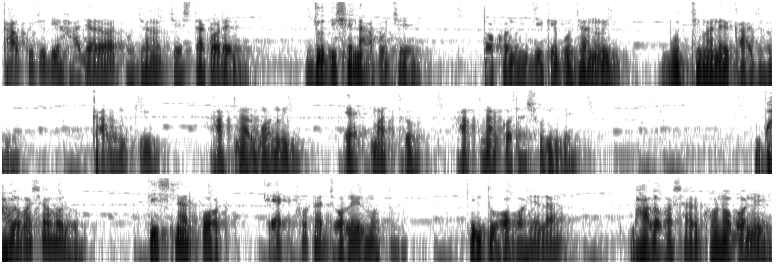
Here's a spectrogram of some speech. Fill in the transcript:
কাউকে যদি হাজারবার বোঝানোর চেষ্টা করেন, যদি সে না বোঝে, তখন নিজেকে বোঝানোই বুদ্ধিমানের কাজ হবে। কারণ কি? আপনার মনই একমাত্র আপনার কথা শুনবে। ভালোবাসা হলো তৃষ্ণার পর এক ফোঁটা জলের মতো, কিন্তু অবহেলা, ভালোবাসার ঘন বনে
